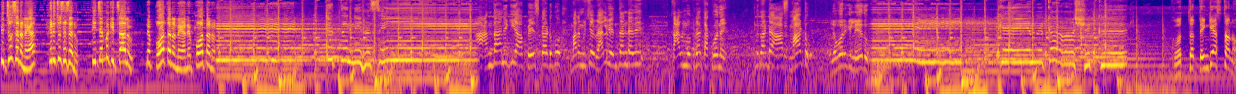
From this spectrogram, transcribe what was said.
నేను చూశానన్నయ్య నేను చూసేశాను. ఈ జన్మకి చాలు. నేను పోతానన్నయ్య నేను పోతాను. అందానికి ఆ పేస్ కార్డుకు మనం ఇచ్చే వాల్యూ ఎంత అండి అది? కాలు మొక్కినా తక్కువనే. ఎందుకంటే ఆ స్మార్ట్ ఎవరికి లేదు. కొత్త దెంగేస్తాను.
